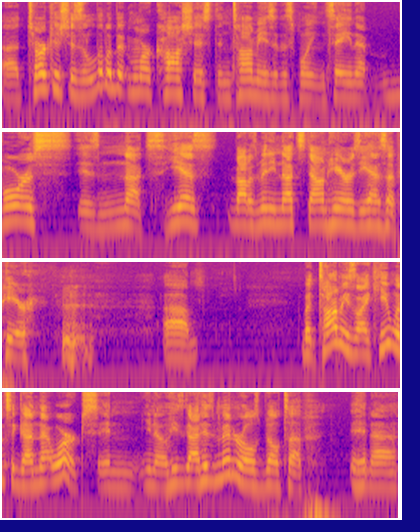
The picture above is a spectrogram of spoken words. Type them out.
uh, Turkish is a little bit more cautious than Tommy is at this point in saying that Boris is nuts. He has about as many nuts down here as he has up here. um, but Tommy's like he wants a gun that works, and you know he's got his minerals built up. And uh,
